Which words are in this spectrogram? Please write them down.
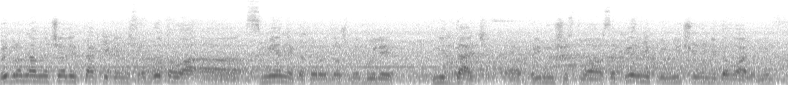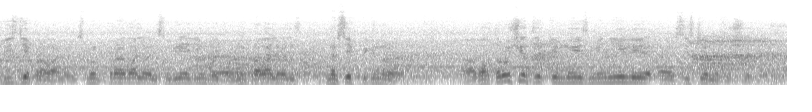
Выбранная в начале тактика не сработала, а смены, которые должны были не дать э, преимущества сопернику, ничего не давали. Мы везде проваливались. Мы проваливались в игре один в один, мы проваливались на всех пик а Во второй четверти мы изменили э, систему защиты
